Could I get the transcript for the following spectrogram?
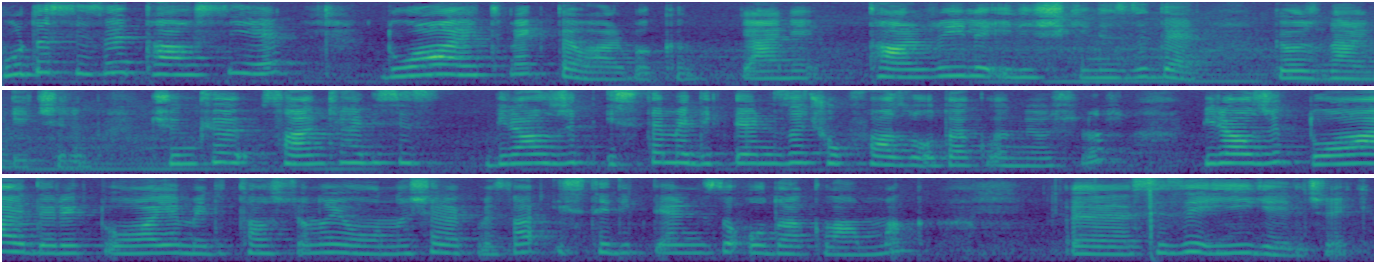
Burada size tavsiye dua etmek de var bakın. Yani Tanrı ile ilişkinizi de gözden geçirin. Çünkü sanki hani siz birazcık istemediklerinize çok fazla odaklanıyorsunuz. Birazcık dua ederek, duaya, meditasyona yoğunlaşarak mesela istediklerinize odaklanmak e, size iyi gelecek.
